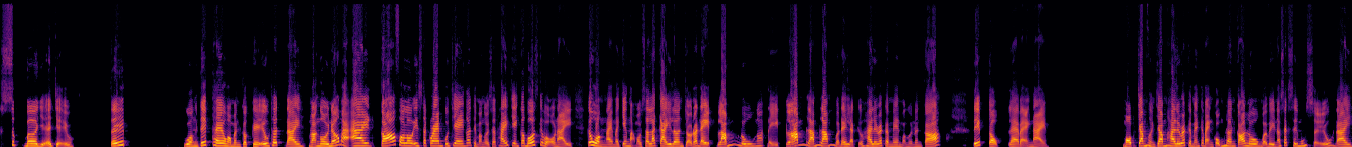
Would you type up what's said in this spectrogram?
super dễ chịu. Tiếp quần tiếp theo mà mình cực kỳ yêu thích, đây, mọi người nếu mà ai có follow Instagram của Trang á, thì mọi người sẽ thấy Trang có post cái bộ này, cái quần này mà Trang mặc màu xanh lá cây lên, trời đó nó đẹp lắm luôn á, đẹp lắm, lắm, lắm và đây là, kiểu, highly recommend mọi người nên có. Tiếp tục là bạn này. 100% highly recommend các bạn cũng nên có luôn, bởi vì nó sexy muốn xỉu, đây.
